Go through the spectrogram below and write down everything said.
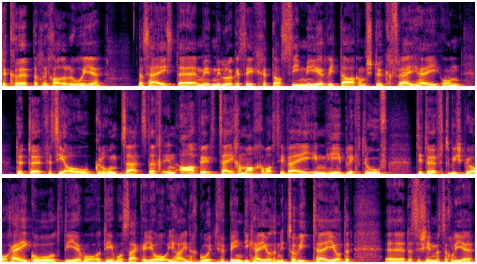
den Körper ein bisschen ruhen kann. Das heisst, äh, wir, wir schauen sicher, dass sie mehrere Tage am Stück frei haben und dort dürfen sie auch grundsätzlich in Anführungszeichen machen, was sie wollen, im Hinblick darauf. Die dürfen zum Beispiel auch heimgehen, die, die, die, sagen, ja, ich habe eigentlich eine gute Verbindung heim oder nicht so weit heim, oder, äh, das ist immer so ein bisschen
